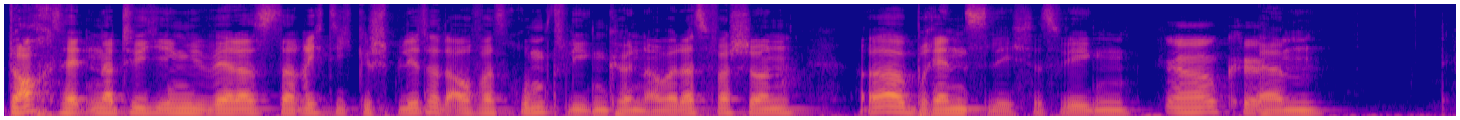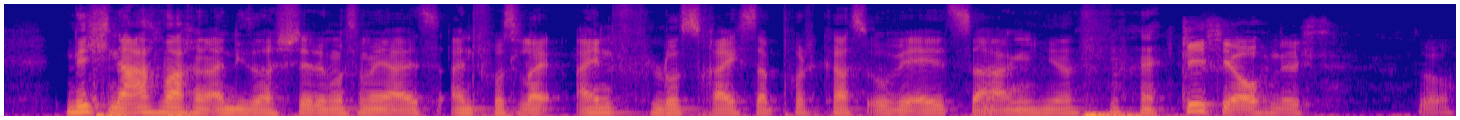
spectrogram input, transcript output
doch, es hätten natürlich irgendwie, wer das da richtig gesplittert, auch was rumfliegen können, aber das war schon äh, brenzlig, deswegen Ja, okay. ähm, nicht nachmachen an dieser Stelle, muss man ja als einflussrei einflussreichster Podcast OWLs sagen hier. Geht ja auch nicht. So.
